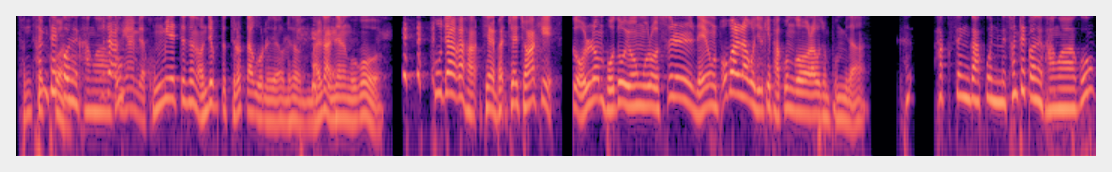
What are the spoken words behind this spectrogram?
선택권. 선택권을 후자가 강화하고 중요합니다. 국민의 뜻은 언제부터 들었다고 그래요. 그래서 말도 안 되는 거고 후자가 강- 제가 제가 정확히 그 언론 보도용으로 쓸 내용을 뽑아려고 이렇게 바꾼 거라고 좀 봅니다. 학생과 학부모님의 선택권을 강화하고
